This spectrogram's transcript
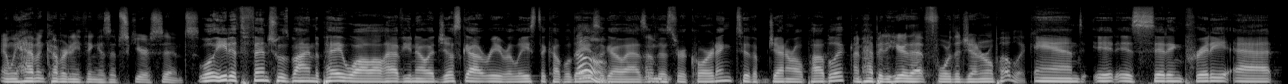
And we haven't covered anything as obscure since. Well, Edith Finch was behind the paywall. I'll have you know, it just got re-released a couple days Oh, ago as of um, this recording to the general public. I'm happy to hear that for the general public. and it is sitting pretty at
